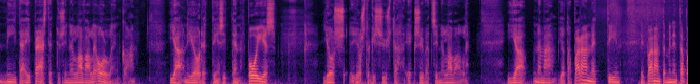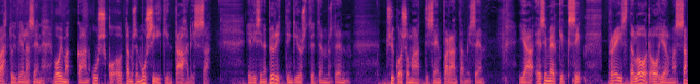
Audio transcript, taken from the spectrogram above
niitä ei päästetty sinne lavalle ollenkaan. Ja ne johdettiin sitten pois, jos jostakin syystä eksyivät sinne lavalle. ja nämä, jota parannettiin, niin parantaminen tapahtui vielä sen voimakkaan usko, tämmöisen musiikin tahdissa. Eli siinä pyrittiinkin just tämmöisten psykosomaattiseen parantamiseen. Ja esimerkiksi Praise the Lord-ohjelmassa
